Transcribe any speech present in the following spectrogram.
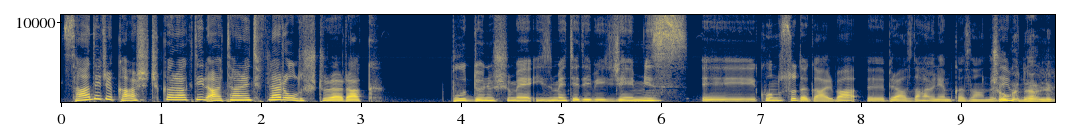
sadece karşı çıkarak değil alternatifler oluşturarak bu dönüşüme hizmet edebileceğimiz e, konusu da galiba e, biraz daha önem kazandı çok değil mi? Çok önemli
